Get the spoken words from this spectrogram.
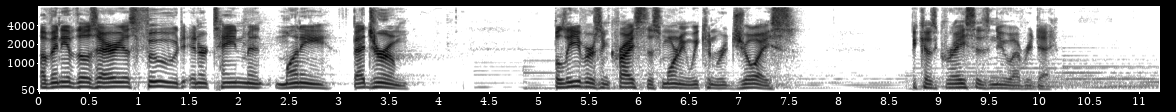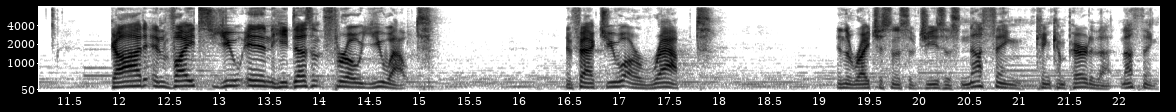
of any of those areas food, entertainment, money, bedroom believers in Christ this morning, we can rejoice because grace is new every day. God invites you in, He doesn't throw you out. In fact, you are wrapped in the righteousness of Jesus. Nothing can compare to that. Nothing.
